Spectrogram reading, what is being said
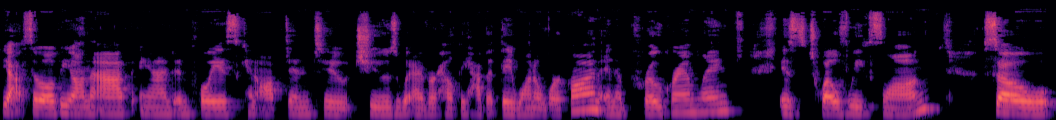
yeah, so it'll be on the app, and employees can opt in to choose whatever healthy habit they want to work on. And a program length is 12 weeks long. So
